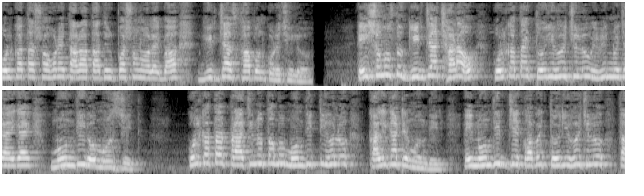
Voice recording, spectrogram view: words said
কলকাতা শহরে তারা তাদের উপাসনালয় বা গির্জা স্থাপন করেছিল। এই সমস্ত গির্জা ছাড়াও কলকাতায় তৈরি হয়েছিল বিভিন্ন জায়গায় মন্দির ও মসজিদ। কলকাতার প্রাচীনতম মন্দিরটি হল কালীঘাটের মন্দির। এই মন্দির যে কবে তৈরি হয়েছিল তা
